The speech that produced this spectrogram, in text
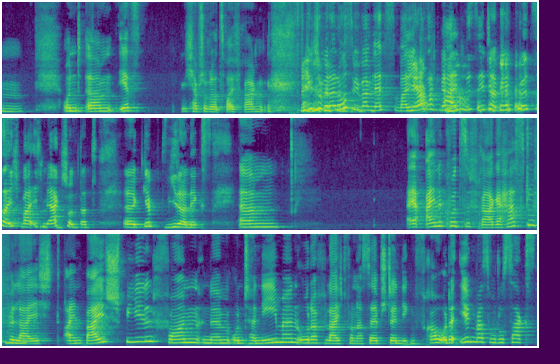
Hm. Und ähm, jetzt ich habe schon wieder zwei Fragen. Es geht schon wieder los wie beim letzten Mal. Ich habe gesagt, wir halten das Interview kürzer. Ich, ich merke schon, das äh, gibt wieder nichts. Ähm, äh, eine kurze Frage. Hast du mhm. vielleicht ein Beispiel von einem Unternehmen oder vielleicht von einer selbstständigen Frau oder irgendwas, wo du sagst,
